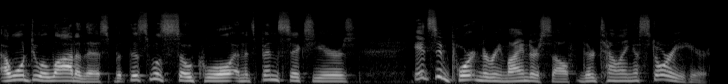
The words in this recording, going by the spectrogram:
I won't do a lot of this, but this was so cool, and it's been six years. It's important to remind ourselves they're telling a story here.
